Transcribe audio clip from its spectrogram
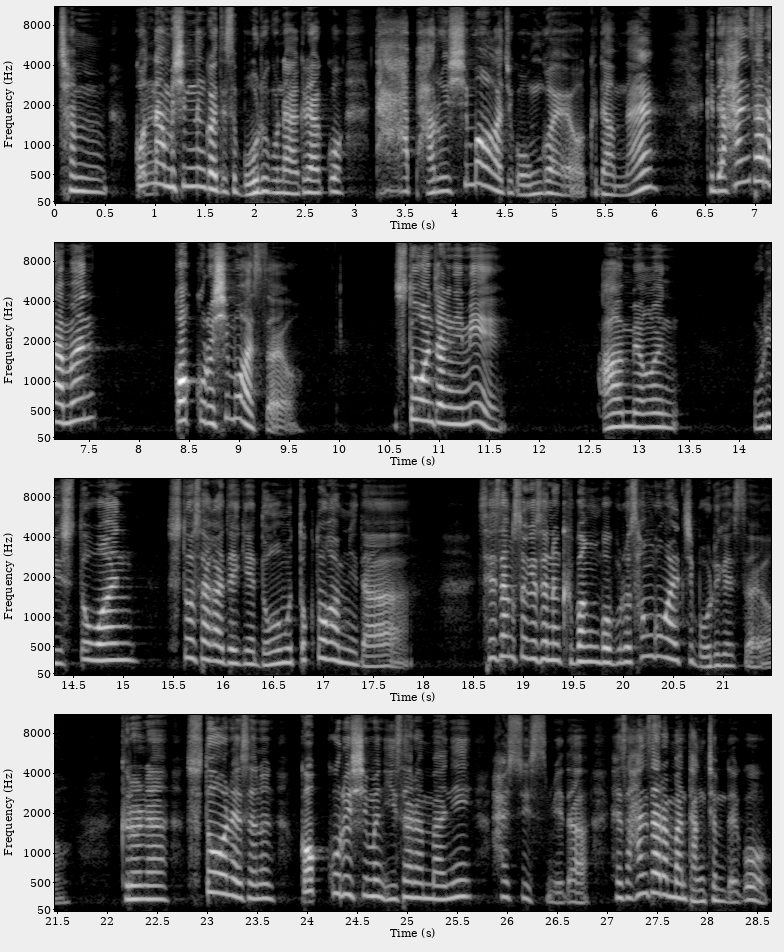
참 꽃나무 심는 거에 대해서 모르구나. 그래갖고 다 바로 심어가지고 온 거예요. 그 다음날. 근데 한 사람은 거꾸로 심어왔어요. 수도 원장님이 아홉 명은 우리 수도원 수도사가 되기에 너무 똑똑합니다. 세상 속에서는 그 방법으로 성공할지 모르겠어요. 그러나 수도원에서는 거꾸로 심은 이 사람만이 할 수 있습니다. 해서 한 사람만 당첨되고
